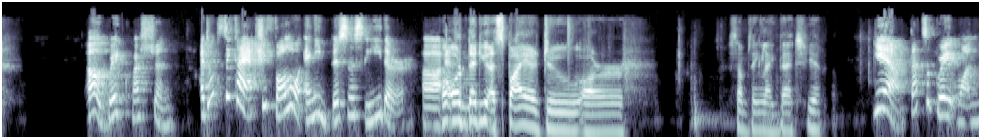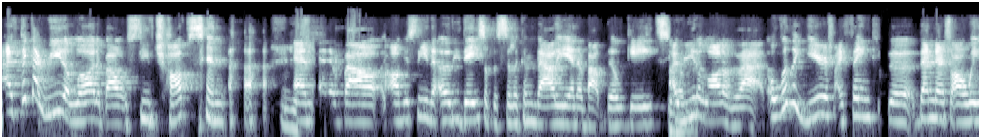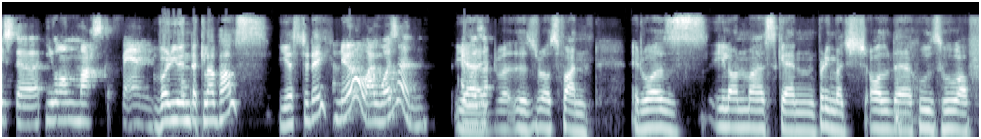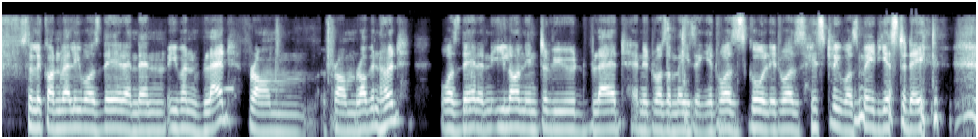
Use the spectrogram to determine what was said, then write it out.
Oh, great question. I don't think I actually follow any business leader. Uh, or, or that you aspire to, or something like that. Yeah. Yeah, that's a great one. I think I read a lot about Steve Jobs and uh, yes. and, and about obviously in the early days of the Silicon Valley and about Bill Gates. Yeah. I read a lot of that. Over the years, I think the then there's always the Elon Musk fan. Were you in the clubhouse yesterday? No, I wasn't. Yeah, I wasn't. It, was, it was fun it was Elon Musk and pretty much all the who's who of Silicon Valley was there, and then even Vlad from from Robinhood was there, and Elon interviewed Vlad, and it was amazing. It was gold. It was history was made yesterday.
